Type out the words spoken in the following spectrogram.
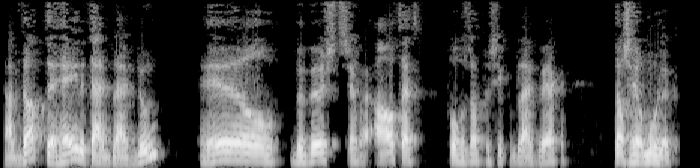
Nou, dat de hele tijd blijven doen, heel bewust, zeg maar, altijd volgens dat principe blijven werken, dat is heel moeilijk.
